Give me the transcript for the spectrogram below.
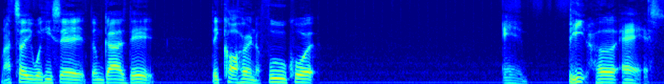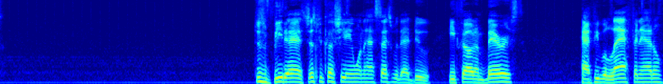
when I tell you what he said, them guys did. They caught her in the food court and beat her ass. Just beat ass just because she didn't want to have sex with that dude. He felt embarrassed, had people laughing at him.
